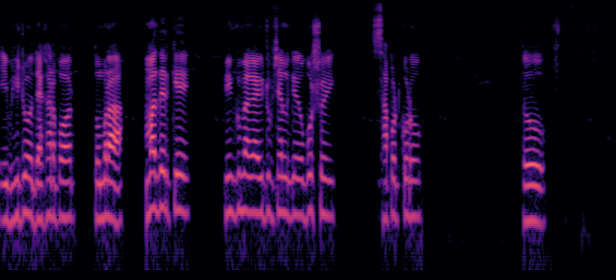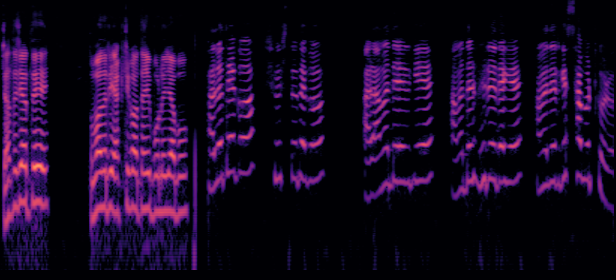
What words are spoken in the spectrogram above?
এই ভিডিও দেখার পর। তোমরা আমাদেরকে পিঙ্কু মেগা ইউটিউব চ্যানেলকে অবশ্যই সাপোর্ট করো। তো যাতে যাতে তোমাদের একটি কথাই বলে যাব। ভালো থেকো সুস্থ থেকো আর আমাদেরকে আমাদের ভিডিও দেখে আমাদেরকে সাপোর্ট করো।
